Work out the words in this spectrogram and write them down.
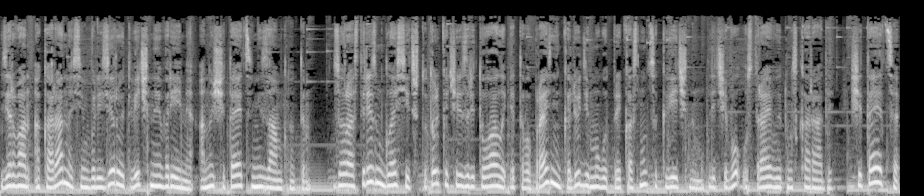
Зерван Акарана символизирует вечное время, оно считается незамкнутым. Зороастризм гласит, что только через ритуалы этого праздника люди могут прикоснуться к вечному, для чего устраивают маскарады. Считается,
